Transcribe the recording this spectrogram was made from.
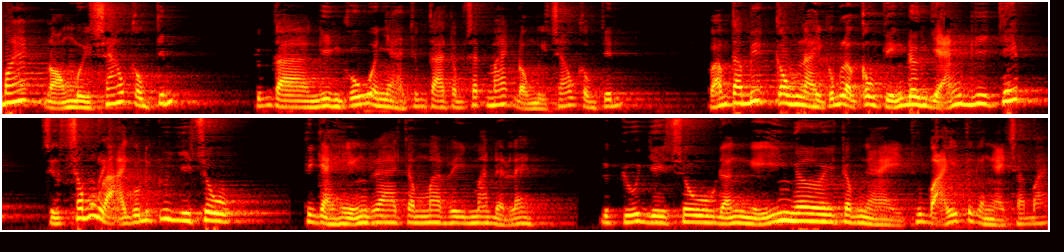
Mát đoạn 16 câu 9 Chúng ta nghiên cứu ở nhà chúng ta trong sách mát đoạn 16 câu 9 Và chúng ta biết câu này cũng là câu chuyện đơn giản ghi chép Sự sống lại của Đức Chúa Giêsu Khi Ngài hiện ra cho Mary Magdalene. Đức Chúa Giêsu đã nghỉ ngơi trong ngày thứ bảy, tức là ngày sa bát.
